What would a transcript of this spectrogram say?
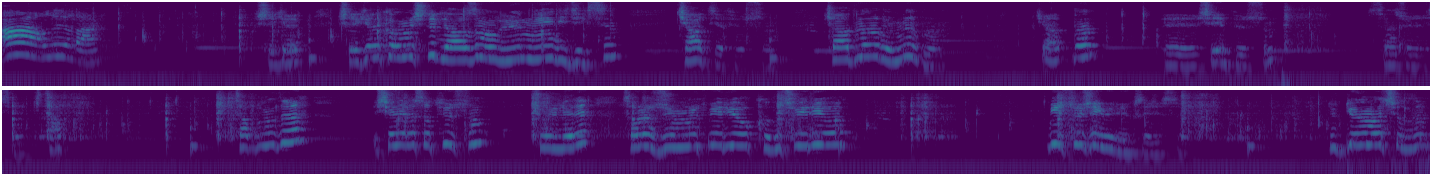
aa alıyorlar. Şeker şeker kalmıştı lazım oluyor. Niye diyeceksin? Kağıt yapıyorsun. Kağıdı ne yapıyorum biliyor musun? Kağıttan eee, şey yapıyorsun. Sen söyle ismini. Kitap. Kitabını da şeylere satıyorsun. Köylülere. Sana zümrüt veriyor, kılıç veriyor. Bir sürü şey veriyor kısacası. Dükkanım açıldı.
